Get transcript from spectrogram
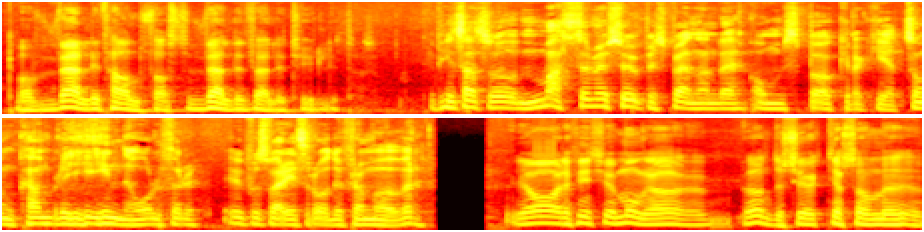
Det var väldigt handfast, väldigt, väldigt tydligt. Det finns alltså massor med superspännande om spökraket som kan bli innehåll för UFO Sveriges Radio framöver. Ja, det finns ju många undersökningar som eh,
